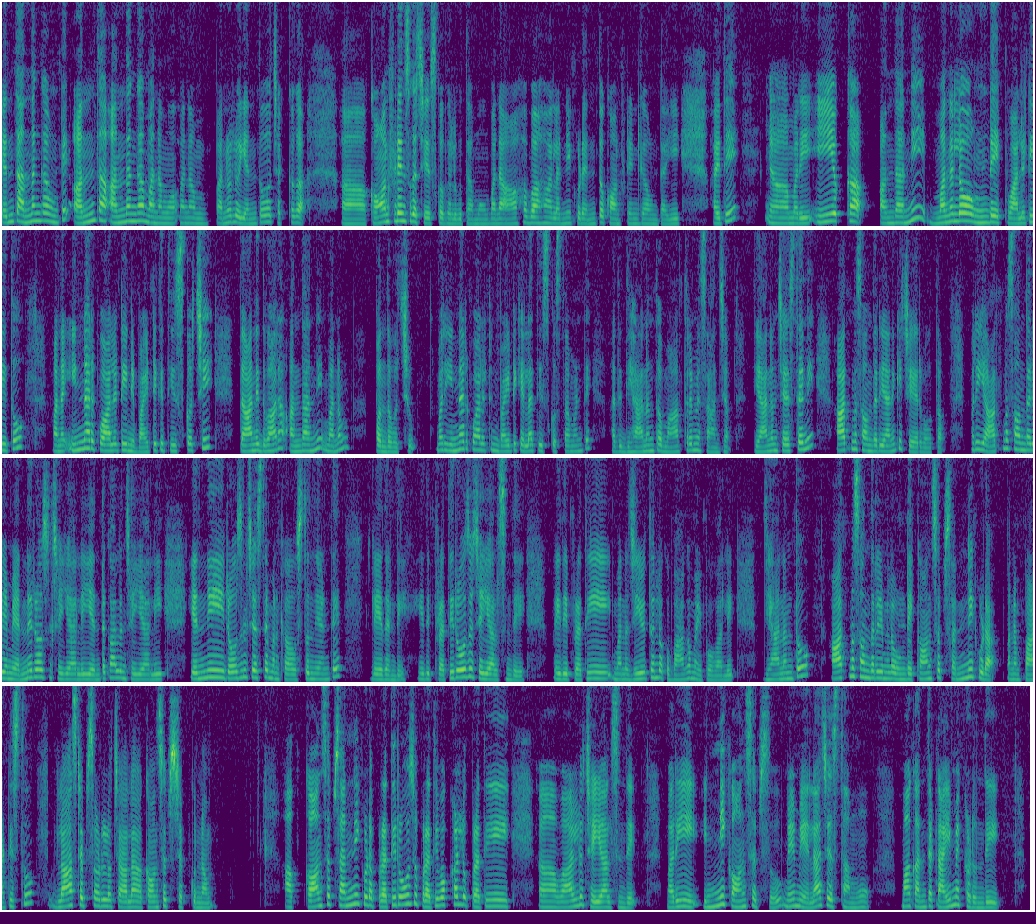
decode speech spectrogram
ఎంత అందంగా ఉంటే అంత అందంగా మనము మనం పనులు ఎంతో చక్కగా కాన్ఫిడెన్స్గా చేసుకోగలుగుతాము. మన ఆహభాహాలన్నీ కూడా ఎంతో కాన్ఫిడెంట్గా ఉంటాయి. అయితే మరి ఈ యొక్క అందాన్ని మనలో ఉండే క్వాలిటీతో మన ఇన్నర్ క్వాలిటీని బయటికి తీసుకొచ్చి దాని ద్వారా అందాన్ని మనం పొందవచ్చు. మరి ఇన్నర్ క్వాలిటీని బయటికి ఎలా తీసుకొస్తామంటే అది ధ్యానంతో మాత్రమే సాధ్యం. ధ్యానం చేస్తేనే ఆత్మ సౌందర్యానికి చేరువవుతాం. మరి ఈ ఆత్మ సౌందర్యం ఎన్ని రోజులు చేయాలి? ఎంతకాలం చేయాలి? ఎన్ని రోజులు చేస్తే మనకు వస్తుంది అంటే లేదండి. ఇది ప్రతిరోజు చేయాల్సిందే. ఇది ప్రతి మన జీవితంలో ఒక భాగం అయిపోవాలి. ధ్యానంతో ఆత్మ సౌందర్యంలో ఉండే కాన్సెప్ట్స్ అన్నీ కూడా మనం పాటిస్తూ లాస్ట్ ఎపిసోడ్లో చాలా కాన్సెప్ట్స్ చెప్పుకున్నాం. ఆ కాన్సెప్ట్స్ అన్నీ కూడా ప్రతిరోజు ప్రతి ఒక్కళ్ళు ప్రతి వాళ్ళు చేయాల్సిందే. మరి ఇన్ని కాన్సెప్ట్స్ మేము ఎలా చేస్తాము? మాకు అంత టైం ఎక్కడుంది?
